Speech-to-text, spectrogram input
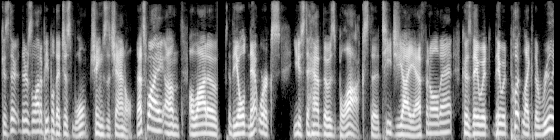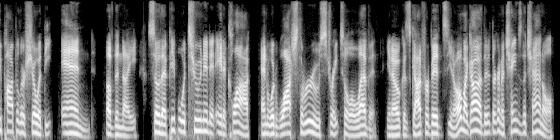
because there, there's a lot of people that just won't change the channel. That's why um, a lot of the old networks used to have those blocks, the TGIF and all that, because they would they would put like the really popular show at the end of the night, so that people would tune in at eight o'clock and would watch through straight till eleven you know, because God forbid, you know, oh my God, they're, they're going to change the channel.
